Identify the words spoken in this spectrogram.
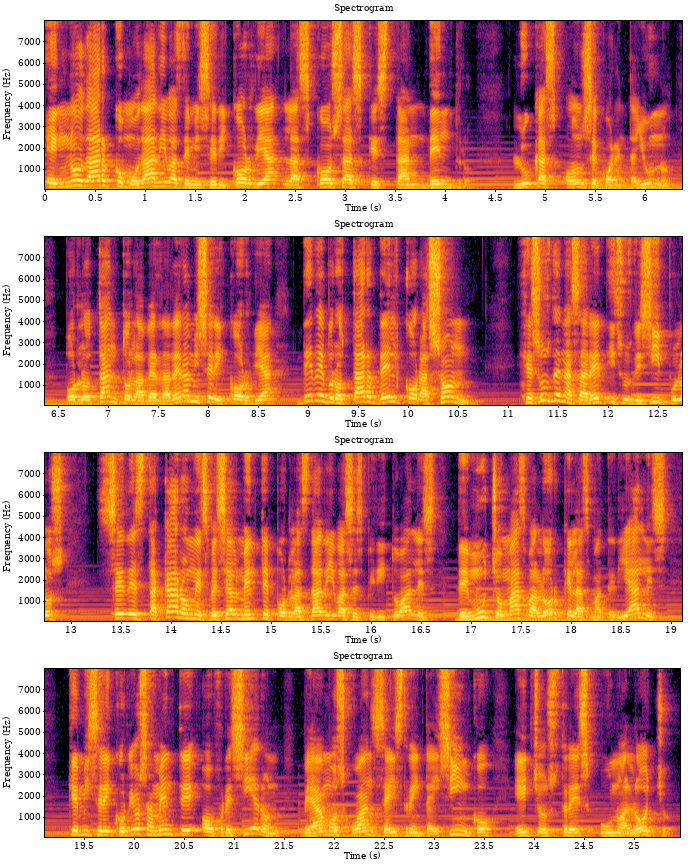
en no dar como dádivas de misericordia las cosas que están dentro. Lucas 11:41. Por lo tanto, la verdadera misericordia debe brotar del corazón. Jesús de Nazaret y sus discípulos se destacaron especialmente por las dádivas espirituales, de mucho más valor que las materiales, que misericordiosamente ofrecieron. Veamos Juan 6:35, Hechos 3, 1 al 8.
